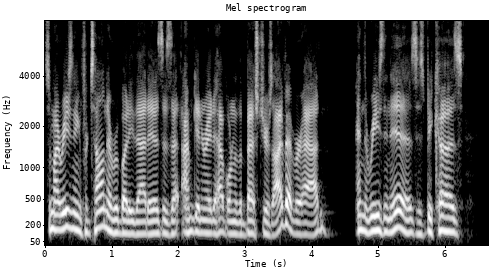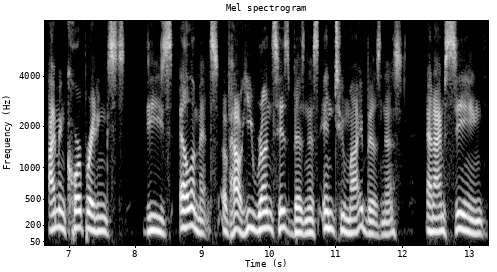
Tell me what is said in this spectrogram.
So my reasoning for telling everybody that is is that I'm getting ready to have one of the best years I've ever had, and the reason is is because I'm incorporating these elements of how he runs his business into my business and I'm seeing,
